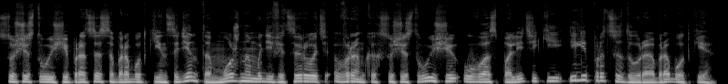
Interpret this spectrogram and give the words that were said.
Существующий процесс обработки инцидента можно модифицировать в рамках существующей у вас политики или процедуры обработки.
